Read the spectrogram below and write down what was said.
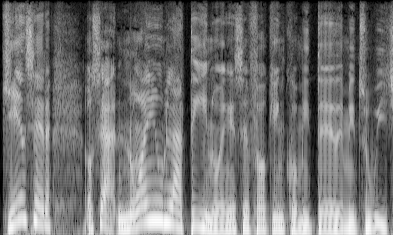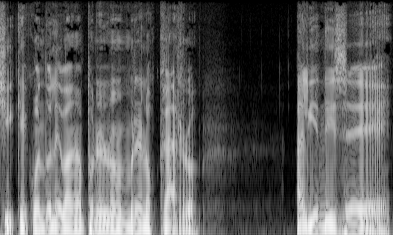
¿Quién será? O sea, no hay un latino en ese fucking comité de Mitsubishi que cuando le van a poner los nombres a los carros, alguien dice,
